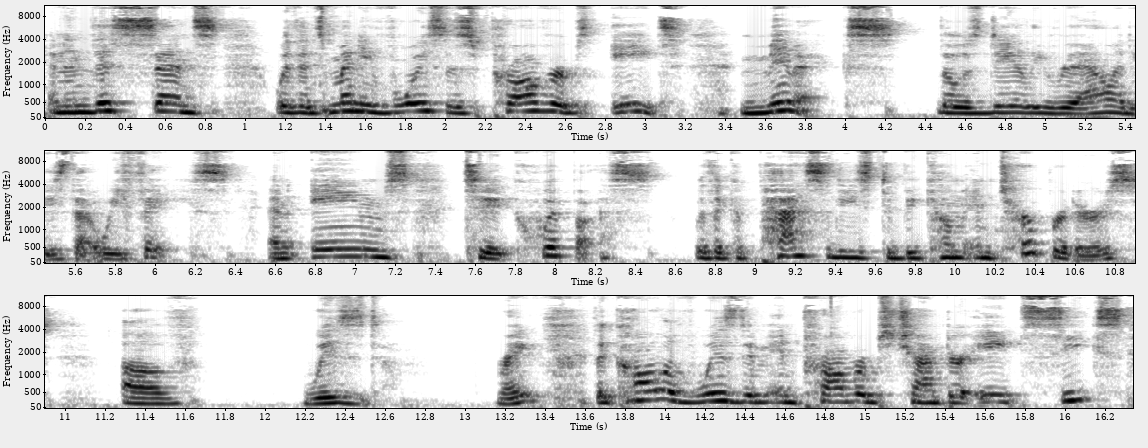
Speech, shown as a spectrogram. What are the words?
And in this sense, with its many voices, Proverbs 8 mimics those daily realities that we face and aims to equip us with the capacities to become interpreters of wisdom right? The call of wisdom in Proverbs chapter 8 seeks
